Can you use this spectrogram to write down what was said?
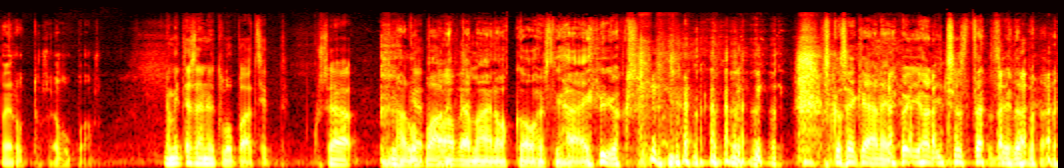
peruttu se lupaus. No mitä sä nyt lupaat sitten? Kun sä Mä lupaan, että mä en ole kauheasti häiriöksi. Koska sekään ei ole ihan itsestään selvää.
